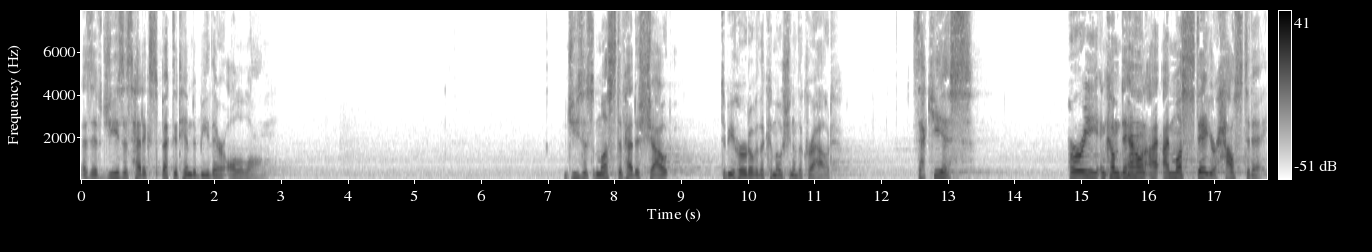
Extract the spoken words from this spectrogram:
as if Jesus had expected him to be there all along. Jesus must have had to shout to be heard over the commotion of the crowd Zacchaeus, hurry and come down. I, I must stay at your house today.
